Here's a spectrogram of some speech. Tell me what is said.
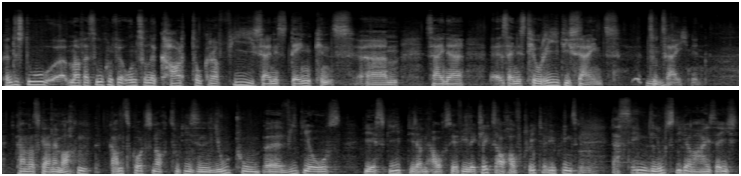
Könntest du äh, mal versuchen, für uns so eine Kartografie seines Denkens, ähm, seiner, äh, seines Theoriedesigns mhm. zu zeichnen? Kann das gerne machen. Ganz kurz noch zu diesen YouTube-Videos, die es gibt, die dann auch sehr viele Klicks, auch auf Twitter übrigens. Mhm. Das sind lustigerweise, ich,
